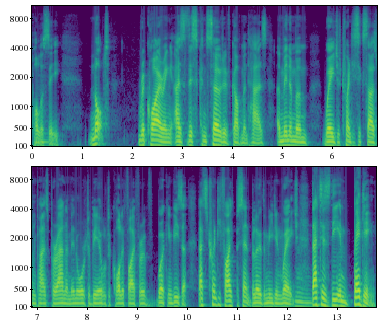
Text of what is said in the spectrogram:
policy, mm. not requiring, as this Conservative government has, a minimum wage of £26,000 per annum in order to be able to qualify for a working visa. That's 25% below the median wage. Mm. That is the embedding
